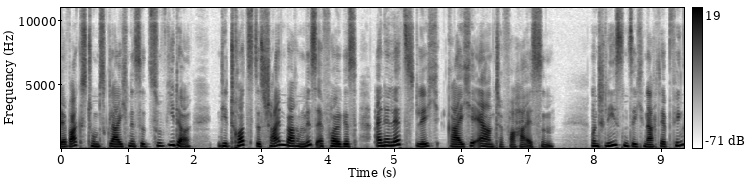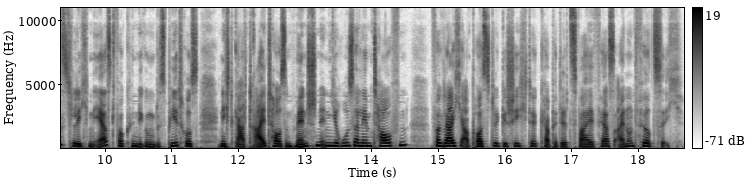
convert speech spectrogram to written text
der Wachstumsgleichnisse zuwider, die trotz des scheinbaren Misserfolges eine letztlich reiche Ernte verheißen und ließen sich nach der pfingstlichen Erstverkündigung des Petrus nicht gar 3000 Menschen in Jerusalem taufen? Vergleiche Apostelgeschichte Kapitel 2 Vers 41.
